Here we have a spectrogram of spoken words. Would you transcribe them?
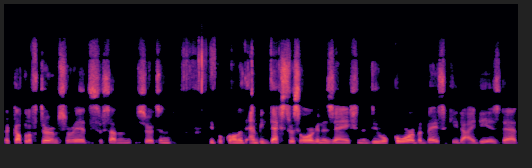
a couple of terms for it. So certain, certain people call it ambidextrous organization and dual core. But basically the idea is that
